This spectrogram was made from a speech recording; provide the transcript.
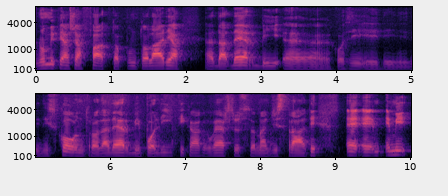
non, mi piace affatto appunto l'aria eh, da derby eh, così di, di, di, scontro, da derby politica versus magistrati e, e, e mi,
